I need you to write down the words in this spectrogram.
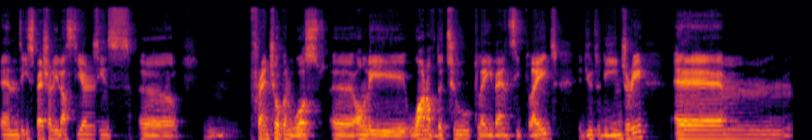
and especially last year since uh, french open was uh, only one of the two clay events he played due to the injury um,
